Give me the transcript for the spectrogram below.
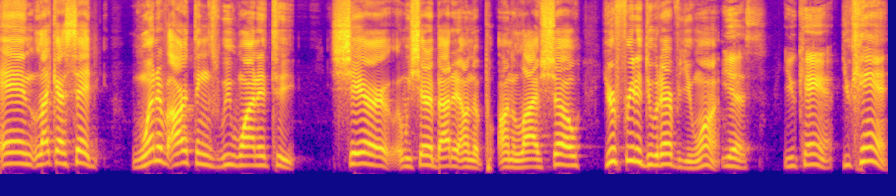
And like I said, one of our things we wanted to share, we shared about it on the on the live show. You're free to do whatever you want. Yes. You can. You can.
